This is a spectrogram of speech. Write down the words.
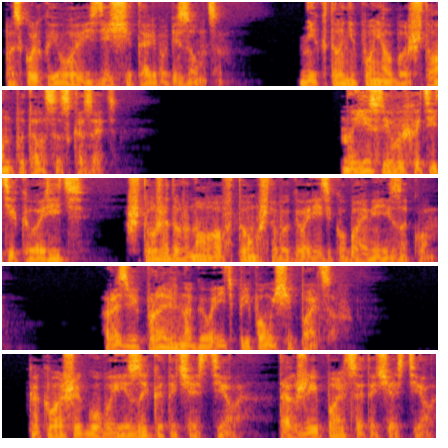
поскольку его везде считали бы безумцем. Никто не понял бы, что он пытался сказать. Но если вы хотите говорить, что же дурного в том, чтобы говорить губами и языком? Разве правильно говорить при помощи пальцев? Как ваши губы и язык – это часть тела, так же и пальцы – это часть тела.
